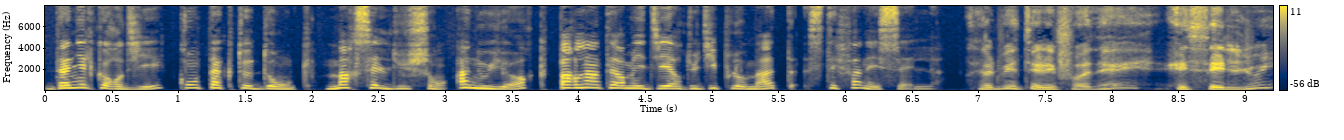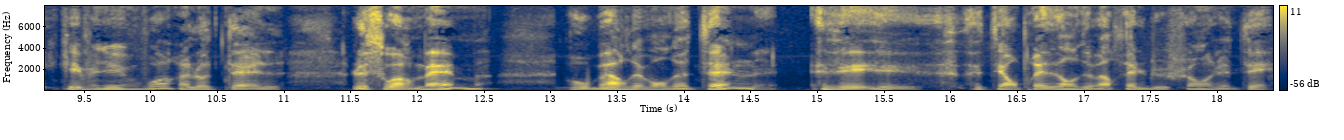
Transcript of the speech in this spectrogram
Daniel Cordier contacte donc Marcel Duchamp à New York par l'intermédiaire du diplomate Stéphane Essel. Je lui ai téléphoné et c'est lui qui est venu me voir à l'hôtel. Le soir même, au bar de mon hôtel, j'étais en présence de Marcel Duchamp, j'étais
